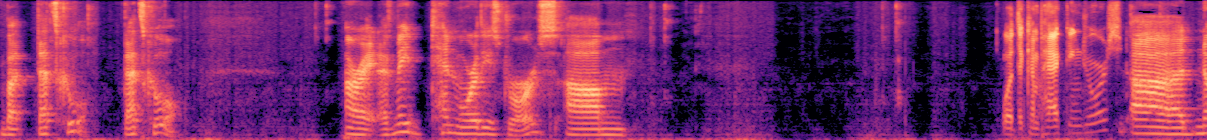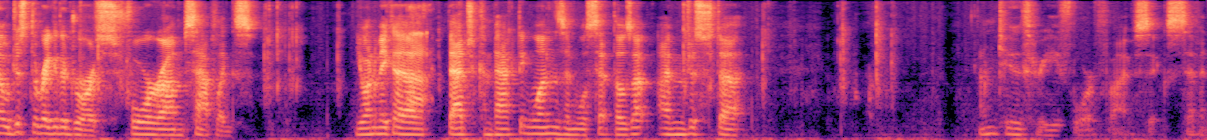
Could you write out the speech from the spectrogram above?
but that's cool that's cool all right i've made 10 more of these drawers um What the compacting drawers? Uh, no, just the regular drawers for um, saplings. You want to make a Ah. batch of compacting ones, and we'll set those up. I'm just uh, one, two, three, four, five, six, seven,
